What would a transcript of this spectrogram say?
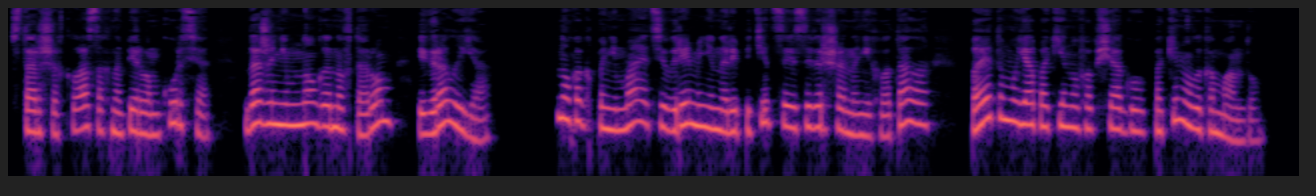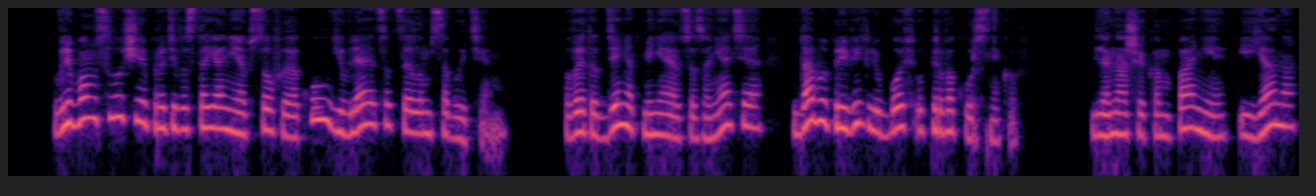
В старших классах на первом курсе даже немного на втором играл и я. Но, как понимаете, времени на репетиции совершенно не хватало, поэтому я, покинув общагу, покинул и команду. В любом случае, противостояние псов и акул является целым событием. В этот день отменяются занятия, дабы привить любовь у первокурсников. Для нашей компании и Яна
